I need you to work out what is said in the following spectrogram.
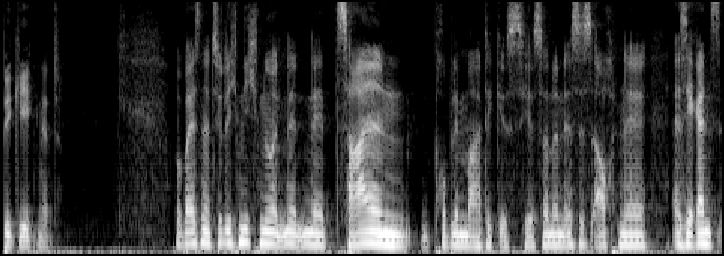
begegnet. Wobei es natürlich nicht nur eine, eine, Zahlenproblematik ist hier, sondern es ist auch eine, also ja ganz,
